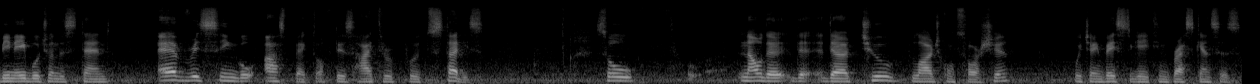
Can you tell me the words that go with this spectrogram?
being able to understand every single aspect of these high throughput studies. So now there, there, there, are two large consortia which are investigating breast cancers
